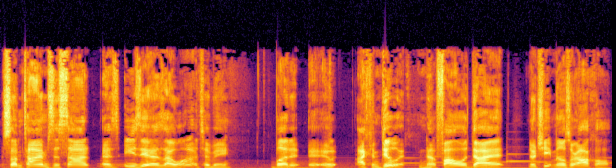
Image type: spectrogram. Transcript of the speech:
sometimes it's not as easy as I want it to be, but it, it, I can do it. No, follow a diet, no cheat meals or alcohol.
